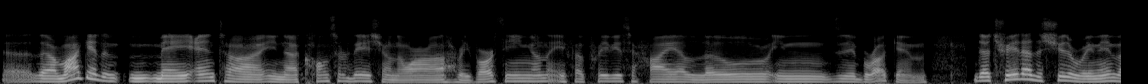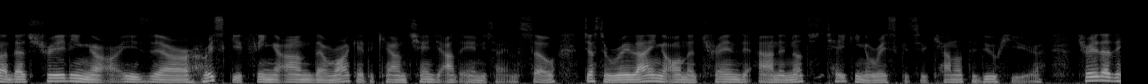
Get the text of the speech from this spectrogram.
The market may enter in a consolidation or reversing if a previous high low is broken. The traders should remember that trading is a risky thing and the market can change at any time. So, just relying on the trends and not taking risks you cannot do here. Traders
